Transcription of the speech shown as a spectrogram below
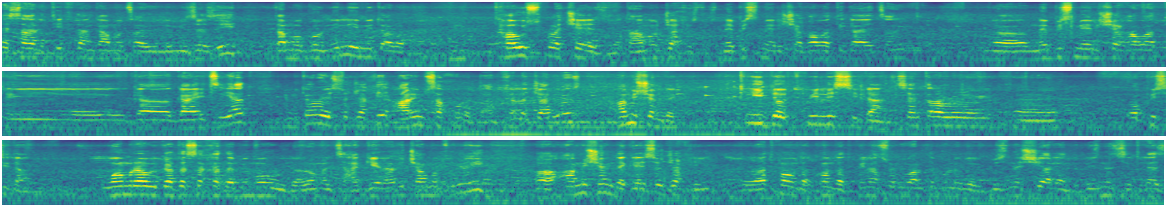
ეს არის თითიდან გამოწევილი მიზეზი და მოგონილი, იმიტომ რომ თავისუფლად შეეძლოთ ამ ოჯახისთვის ნებისმიერი შეღავათი გაეწევით ნებისმიერი შეღავათი გაეწიათ, იმიტომ რომ ეს ოჯახი არ იმსახურებდა ამ ხელაჯარიმებს. ამის შემდეგ კიდევ თბილისიდან ცენტრალური ოფისიდან უამრავი გადასახადები მოვიდა, რომელიც აგერ არის ჩამოთვლილი. ამის შემდეგ ეს ოჯახი, რა თქმა უნდა, ჰქონდათ ფინანსური ვალდებულებები, ბიზნესში არიან და ბიზნესი დღეს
